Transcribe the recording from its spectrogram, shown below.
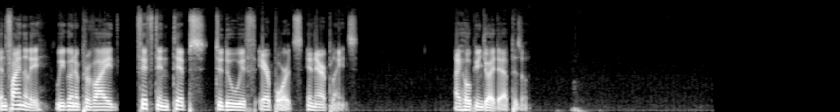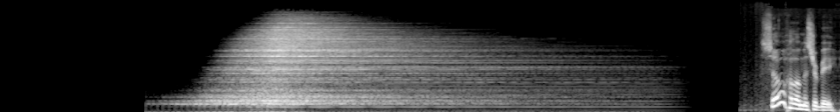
And finally, we're gonna provide 15 tips to do with airports and airplanes. I hope you enjoyed the episode. So, hello, Mr. B.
